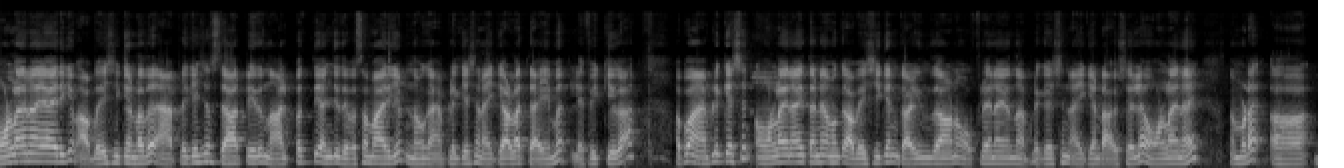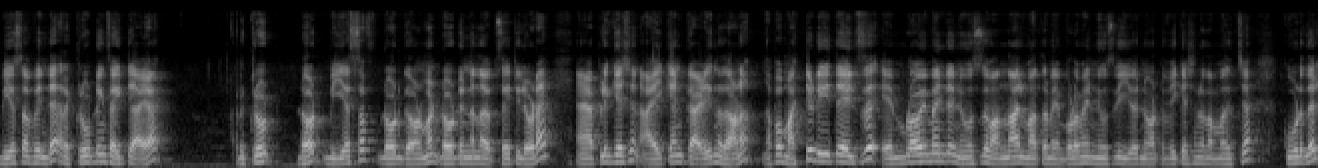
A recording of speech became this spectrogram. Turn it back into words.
ഓൺലൈനായിരിക്കും അപേക്ഷിക്കേണ്ടത്. ആപ്ലിക്കേഷൻ സ്റ്റാർട്ട് ചെയ്ത് നാൽപ്പത്തി അഞ്ച് ദിവസമായിരിക്കും നമുക്ക് ആപ്ലിക്കേഷൻ അയക്കാനുള്ള ടൈം ലഭിക്കുക. അപ്പോൾ ആപ്ലിക്കേഷൻ ഓൺലൈനായി തന്നെ നമുക്ക് അപേക്ഷിക്കാൻ കഴിയുന്നതാണ് ഓഫ്ലൈനായി ഒന്നും ആപ്ലിക്കേഷൻ അയക്കേണ്ട ആവശ്യമില്ല. ഓൺലൈനായി നമ്മുടെ ബി എസ് എഫിന്റെ റിക്രൂട്ടിംഗ് സൈറ്റായ recruit dot B S F dot government dot in എന്ന വെബ്സൈറ്റിലൂടെ ആപ്ലിക്കേഷൻ അയക്കാൻ കഴിയുന്നതാണ്. അപ്പോൾ മറ്റ് ഡീറ്റെയിൽസ് എംപ്ലോയ്മെന്റ് ന്യൂസ് വന്നാൽ മാത്രമേ എംപ്ലോയ്മെന്റ് ന്യൂസിൽ ഈ ഒരു നോട്ടിഫിക്കേഷനെ സംബന്ധിച്ച് കൂടുതൽ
